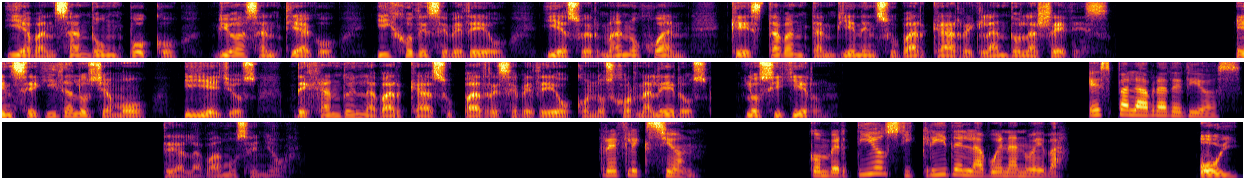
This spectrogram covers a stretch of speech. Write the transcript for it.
y avanzando un poco, vio a Santiago, hijo de Zebedeo, y a su hermano Juan, que estaban también en su barca arreglando las redes. Enseguida los llamó, y ellos, dejando en la barca a su padre Zebedeo con los jornaleros, los siguieron. Es palabra de Dios. Te alabamos, Señor. Reflexión. Convertíos y crid en la buena nueva. Hoy,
